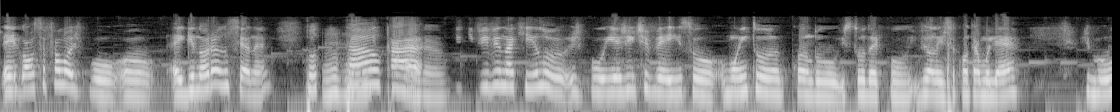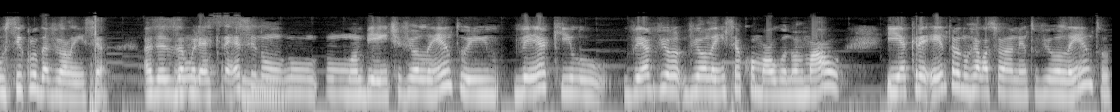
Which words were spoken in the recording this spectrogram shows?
é igual você falou, tipo, é ignorância, né? Total, uhum. cara. vive naquilo, tipo, e a gente vê isso muito quando estuda tipo, violência contra a mulher, tipo, o ciclo da violência. Às vezes a mulher cresce num, num, ambiente violento e vê aquilo, vê a violência como algo normal e entra no relacionamento violento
